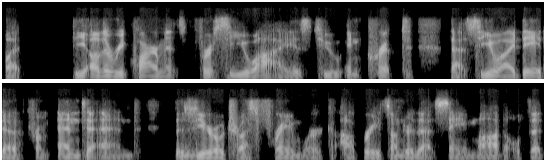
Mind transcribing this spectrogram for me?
but the other requirements for CUI is to encrypt that CUI data from end to end. The zero trust framework operates under that same model that,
